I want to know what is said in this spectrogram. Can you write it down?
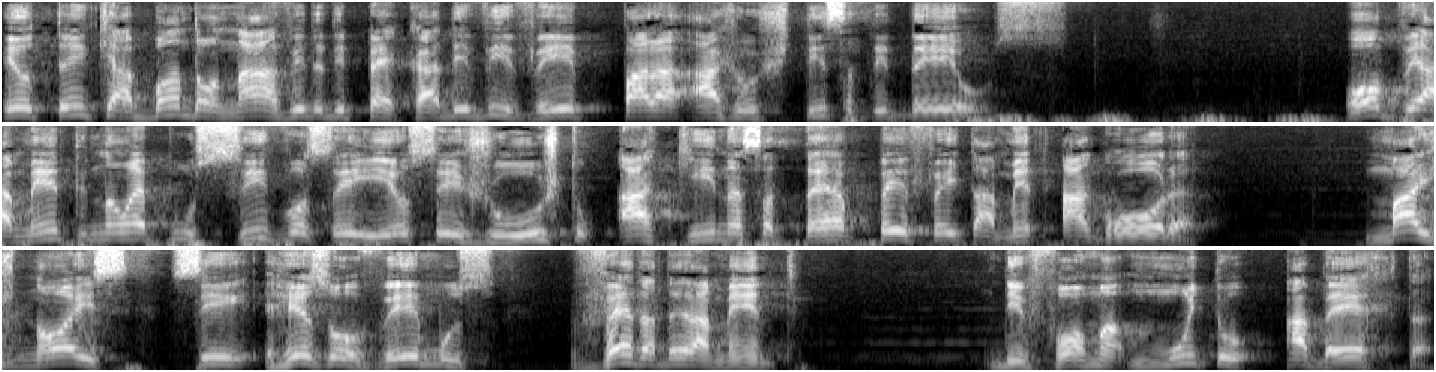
eu tenho que abandonar a vida de pecado e viver para a justiça de Deus. Obviamente não é possível você e eu ser justo aqui nessa terra perfeitamente agora. Mas nós, se resolvermos verdadeiramente, de forma muito aberta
